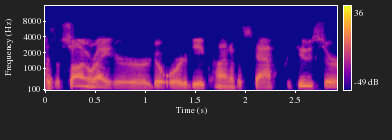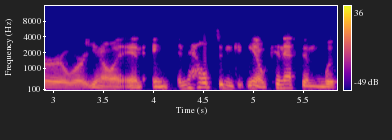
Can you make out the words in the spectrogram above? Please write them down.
as a songwriter or to, or to be a kind of a staff producer or, you know, and, and, and helped him, you know, connect him with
